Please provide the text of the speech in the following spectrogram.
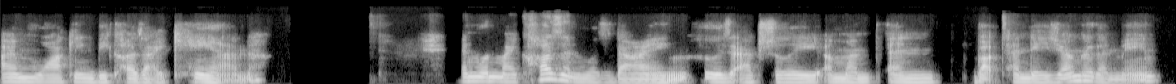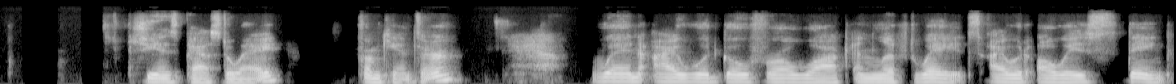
I'm walking because I can. And when my cousin was dying, who is actually a month and about 10 days younger than me. She has passed away from cancer. When I would go for a walk and lift weights, I would always think,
